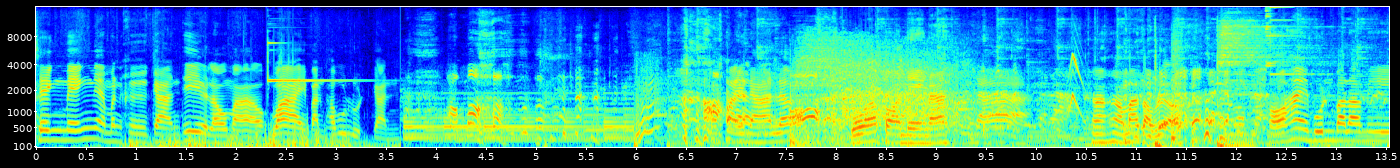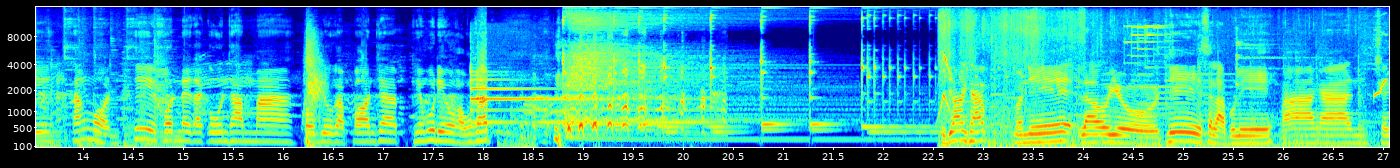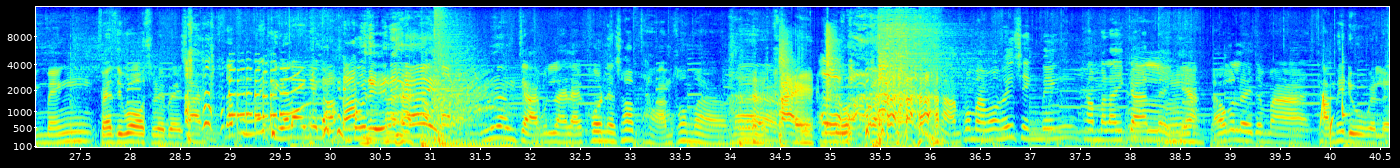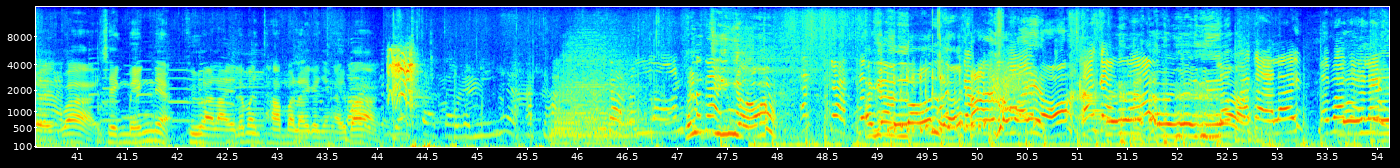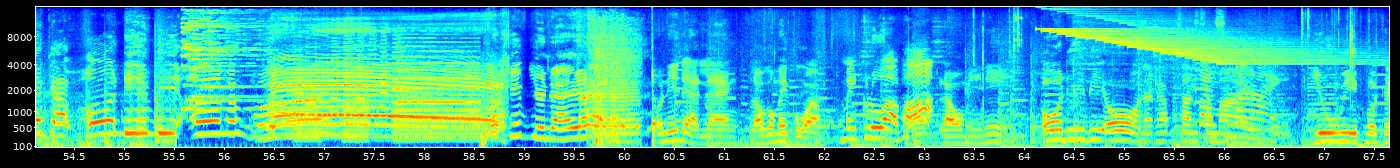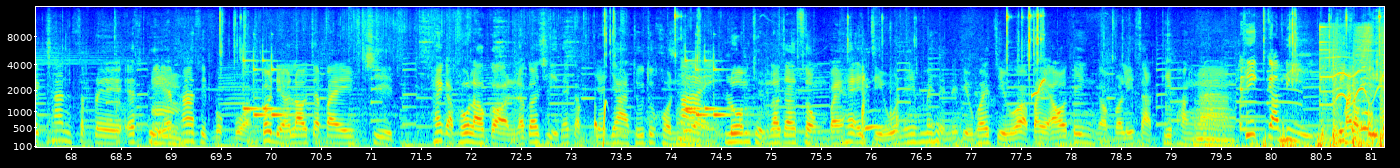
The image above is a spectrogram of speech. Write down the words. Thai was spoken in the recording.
เชงเม้งเนี่ยมันคือการที่เรามาไหว้บรรพบุรุษกันอาม่าไปนานแล้วกูว่าปอนเองนะจ้าฮะมาตอบเลยเหรอ ขอให้บุญบารมีทั้งหมดที่คนในตระกูลทำมาตกอยู่กับปอนแค่เพียงผู้เดียวของครับ สุดยอดครับ วันนี้เราอยู่ที่สระบุรี มางานเชงเม้งเฟสติวัลเซเลบรชั่นแล้วมึงไม่ถืออะไรเลยเหรอกูถือนี่ไงเนื่องจากหลาย ๆ คนเนี่ยชอบถามเข้ามามาก ใครไม่รู้ ถามเข้ามาว่าเฮ้ยเชงเม้งทำอะไรกันอะไรอย่างเงี้ยเราก็เลยจะมาทำให้ดูกันเลยว่าเชงเม้งเนี่ยคืออะไรแล้วมันทำอะไรกันยังไงบ้าง แต่แต่วันนี้เนี่ยอากาศอากาศมันร้อนเฮ้ยจริงเหรอ อากาศ อากาศร้อนเหรอทำไมเหรออากาศร้อนทำยังไงดีเราอะมากับอะไรเรามาเรากับอะไรมากับ ODBO ครับผมเย้สคริปต์อยู่ไหนอะวันนี้แดดแรงเราก็ไม่กลัว ไม่กลัวเพราะเรามีนี่ ODBO นะครับ Sun Smile UV Protection Spray SPF 50 บวกบวกก็เดี๋ยวเราจะไปฉีด ให้กับพวกเราก่อน แล้วก็ฉีดให้กับญาติๆทุกๆคนด้วยรวมถึงเราจะส่งไปให้ไอ้จิ๋วนี่ไม่เห็นไอ้จิ๋วเพราะไอ้จิ๋วอะไปเอาท์ติ้งกับบริษัทที่พังงาที่กระบี่ ที่มันกระบี่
